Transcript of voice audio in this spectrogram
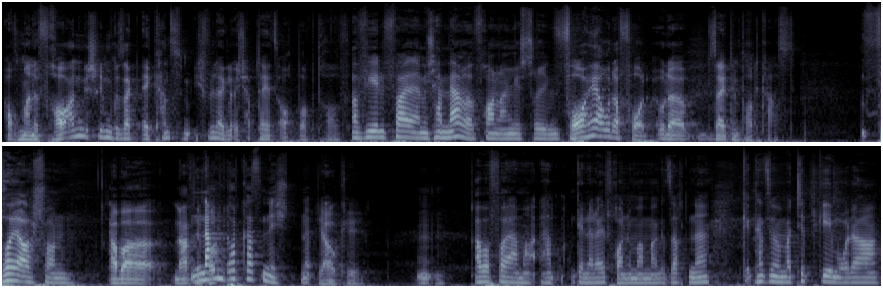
auch mal eine Frau angeschrieben und gesagt, ey, kannst du, ich will da, ich habe da jetzt auch Bock drauf. Auf jeden Fall. Mich haben mehrere Frauen angeschrieben. Vorher oder vor oder seit dem Podcast? Vorher schon. Aber nach dem Nach dem Podcast. Nicht. Ne. Ja, okay. Aber vorher haben, generell Freunde immer mal gesagt, ne? Kannst du mir mal Tipps geben oder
